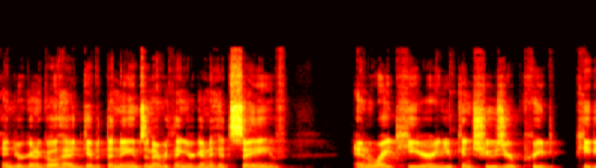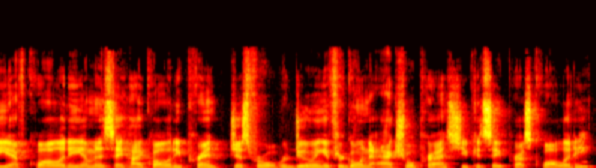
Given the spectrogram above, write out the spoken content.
and you're going to go ahead, give it the names and everything. You're going to hit save. And right here, you can choose your pre PDF quality. I'm going to say high quality print just for what we're doing. If you're going to actual press, you could say press quality,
